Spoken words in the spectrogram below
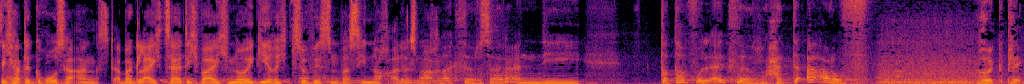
Ich hatte große Angst, aber gleichzeitig war ich neugierig zu wissen, was sie noch alles machen. Rückblick.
